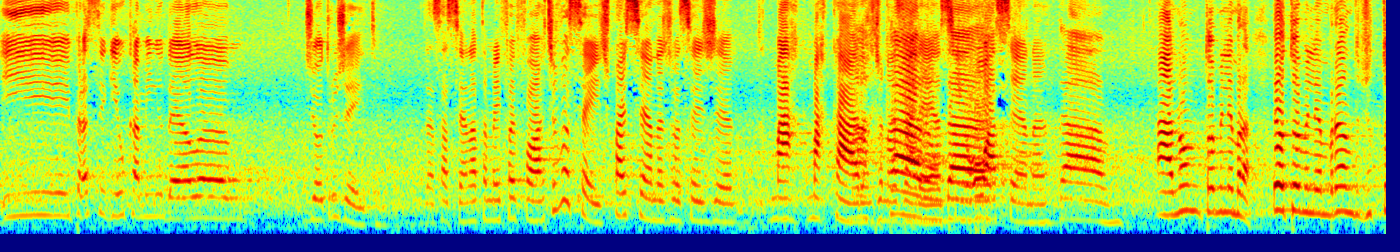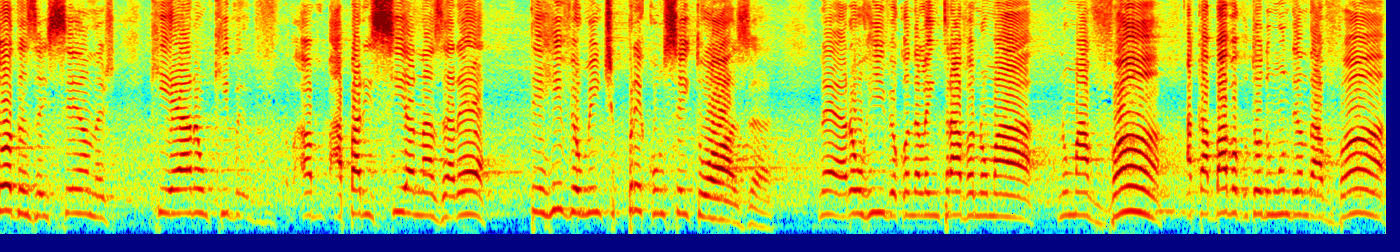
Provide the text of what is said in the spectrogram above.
e para seguir o caminho dela de outro jeito. Essa cena também foi forte. E vocês? Quais cenas vocês eh, mar- marcaram, de Marcaram Nazaré? assim, da- ou a cena? da- Ah, não estou me lembrando. Eu estou me lembrando de todas as cenas que eram que aparecia Nazaré terrivelmente preconceituosa. Né? Era horrível quando ela entrava numa, numa van, acabava com todo mundo dentro da van,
